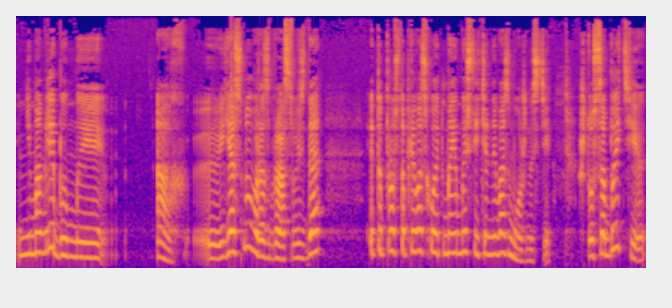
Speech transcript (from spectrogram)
«Не могли бы мы...» «Ах, э, я снова разбрасываюсь, да?» Это просто превосходит мои мыслительные возможности, что события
